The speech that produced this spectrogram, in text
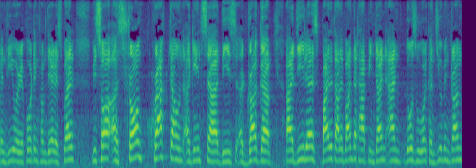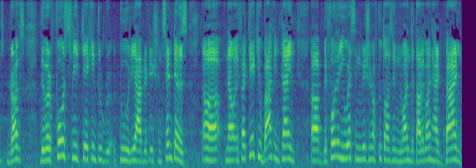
when we were reporting from there as well, we saw a strong crackdown against uh, these uh, drug uh, uh, dealers by the Taliban that have been done, and those who were consuming drums, drugs, they were forcefully taken to to rehabilitation centers. Uh, now, if I take you back in time, before the U.S. invasion of 2001, the Taliban had banned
